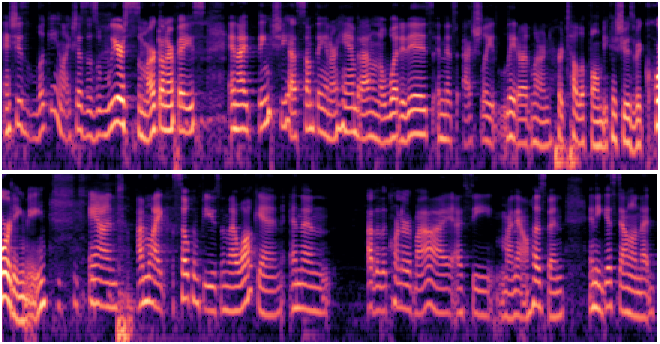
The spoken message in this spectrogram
and she's looking like she has this weird smirk on her face. And I think she has something in her hand, but I don't know what it is. And it's actually later I learned her telephone because she was recording me. and I'm like so confused. And I walk in, and then out of the corner of my eye, I see my now husband, and he gets down on that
